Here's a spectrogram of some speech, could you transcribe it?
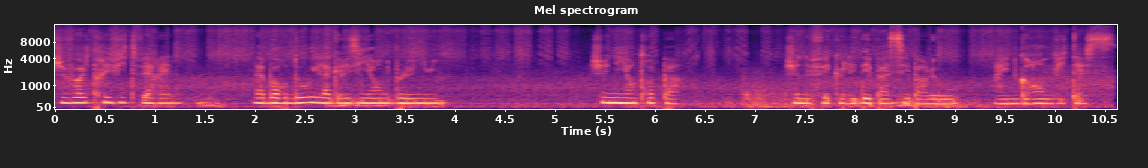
Je vole très vite vers elle, la Bordeaux et la grésillante bleue nuit. Je n'y entre pas. Je ne fais que les dépasser par le haut à une grande vitesse.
